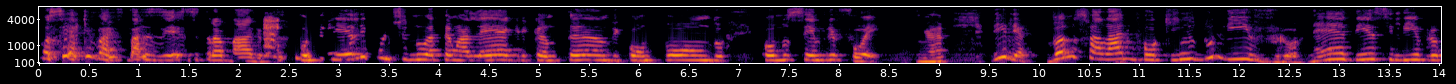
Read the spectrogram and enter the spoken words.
Você é que vai fazer esse trabalho, porque ele continua tão alegre, cantando e compondo, como sempre foi. Né? Lília, vamos falar um pouquinho do livro, né? Desse livro.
